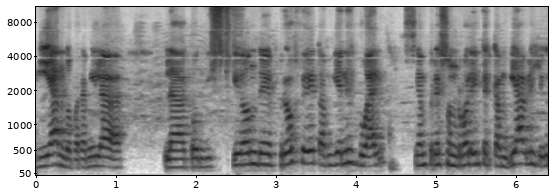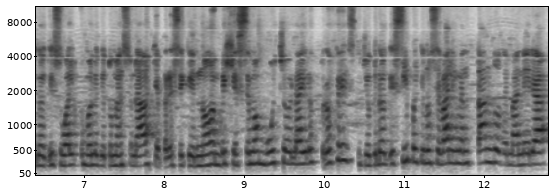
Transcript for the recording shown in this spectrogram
guiando. Para mí la, la condición de profe también es dual, siempre son roles intercambiables, yo creo que es igual como lo que tú mencionabas, que parece que no envejecemos mucho la y los profes, yo creo que sí, porque uno se va alimentando de manera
